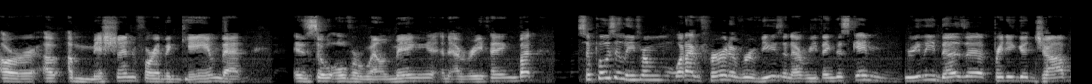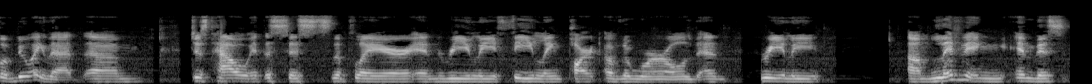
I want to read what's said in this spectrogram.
or a, a mission for the game that is so overwhelming and everything. But supposedly, from what I've heard of reviews and everything, this game really does a pretty good job of doing that. Um, just how it assists the player in really feeling part of the world and really um, living in this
